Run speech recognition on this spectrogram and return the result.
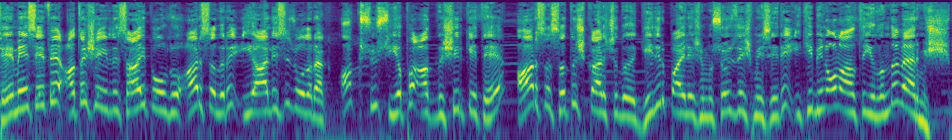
TMSF Ataşehir'de sahip olduğu arsaları ihalesiz olarak Aksüs Yapı adlı şirkete arsa satış karşılığı gelir paylaşımı sözleşmesiyle 2016 yılında vermiş.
